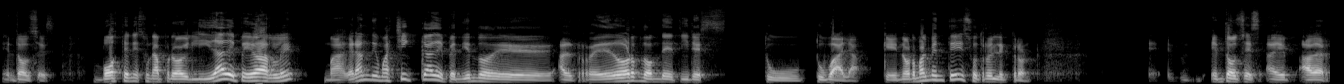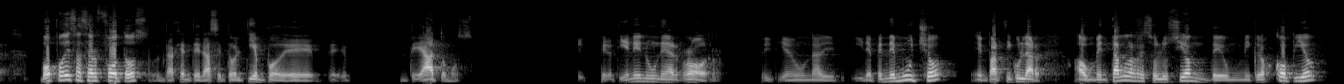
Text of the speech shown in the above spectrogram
Entonces, vos tenés una probabilidad de pegarle más grande o más chica, dependiendo de alrededor donde tires tu bala, que normalmente es otro electrón. Eh, Entonces, eh, a ver, vos podés hacer fotos, la gente la hace todo el tiempo de, de- átomos, pero tienen un error y, tienen una, y depende mucho, en particular, aumentar la resolución de un microscopio,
